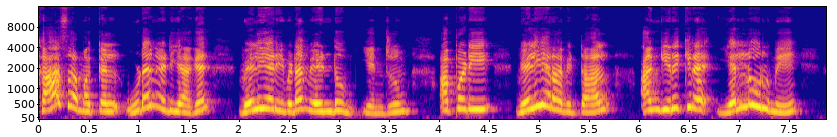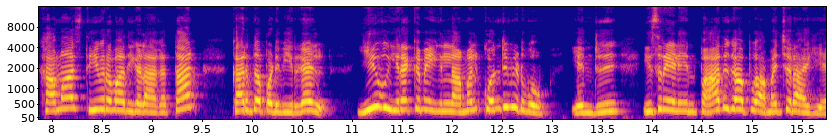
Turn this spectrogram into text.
காசா மக்கள் உடனடியாக வெளியேறிவிட வேண்டும் என்றும் அப்படி வெளியேறாவிட்டால் அங்கிருக்கிற எல்லோருமே ஹமாஸ் தீவிரவாதிகளாகத்தான் கருதப்படுவீர்கள். ஈவு இரக்கமே இல்லாமல் கொன்றுவிடுவோம் என்று இஸ்ரேலின் பாதுகாப்பு அமைச்சராகிய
